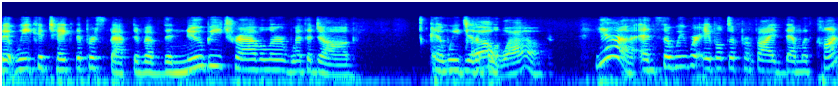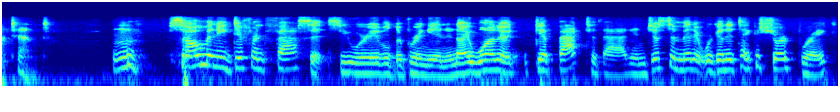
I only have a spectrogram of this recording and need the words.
that we could take the perspective of the newbie traveler with a dog. And we did oh wow. Yeah and so we were able to provide them with content. Mm so many different facets you were able to bring in. And I want to get back to that in just a minute. We're going to take a short break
